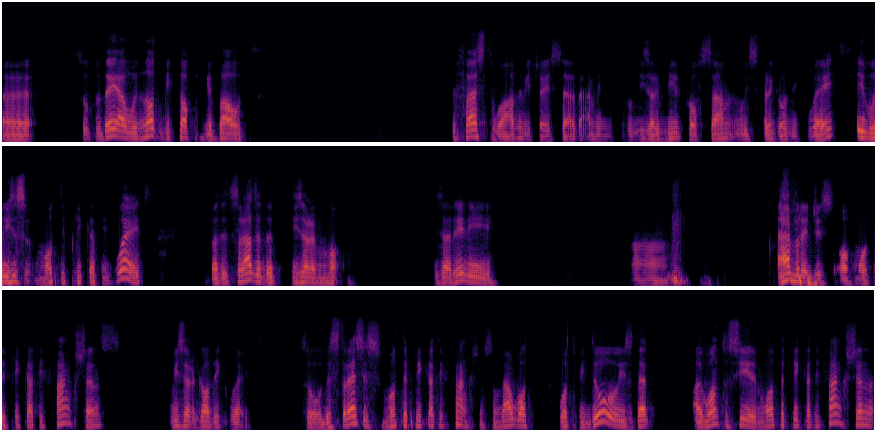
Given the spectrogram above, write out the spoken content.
Uh, so today I will not be talking about the first one, which I said, I mean, so these are Birkhoff sum with ergodic weights, with multiplicative weights, but it's rather that these are these are really uh, averages of multiplicative functions with ergodic weights. So the stress is multiplicative function. So now what, what we do is that I want to see a multiplicative function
